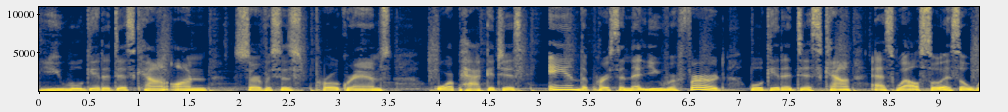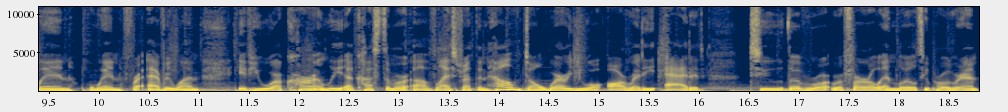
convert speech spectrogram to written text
you will get a discount on services, programs, or packages and the person that you referred will get a discount as well. So it's a win-win for everyone. If you are currently a customer of Life Strength and Health, don't worry, you are already added to the referral and loyalty program.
